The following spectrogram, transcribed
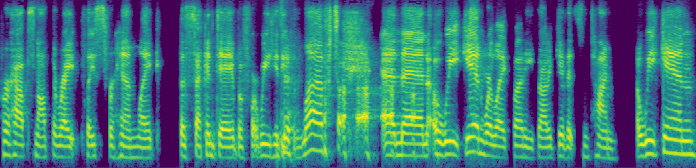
perhaps not the right place for him. Like the second day before we had even left. And then a week in, we're like, buddy, got to give it some time. A week in,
